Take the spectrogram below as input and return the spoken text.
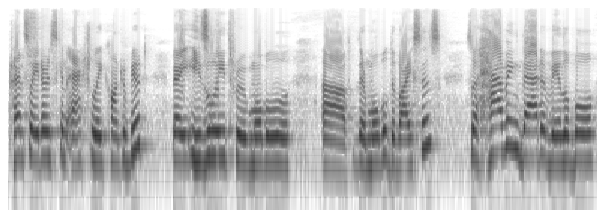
translators can actually contribute very easily through mobile, uh, their mobile devices. So having that available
